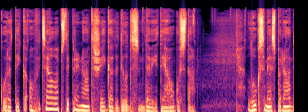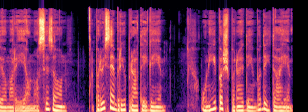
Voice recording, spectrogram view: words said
kura tika oficiāli apstiprināta šī gada 29. augustā. Lūksimies par rādījumu arī jauno sezonu, par visiem brīvprātīgajiem, un īpaši par redzējumu vadītājiem,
